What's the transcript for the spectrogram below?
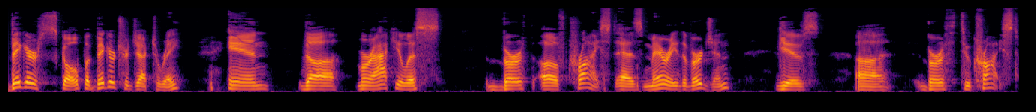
bigger scope, a bigger trajectory in the miraculous birth of Christ as Mary the Virgin gives uh, birth to Christ.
